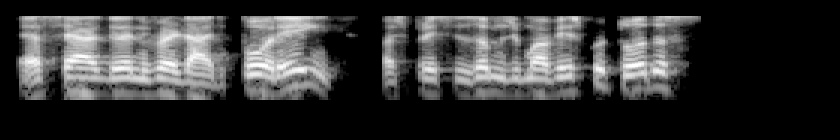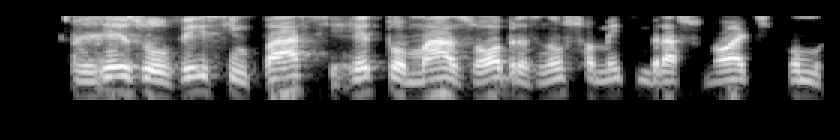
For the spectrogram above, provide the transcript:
essa é a grande verdade. Porém, nós precisamos de uma vez por todas resolver esse impasse, retomar as obras, não somente em Braço Norte, como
